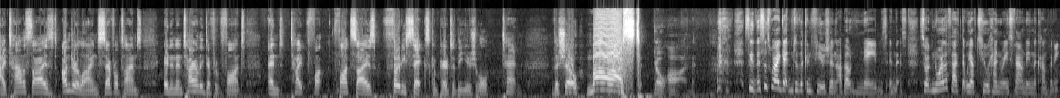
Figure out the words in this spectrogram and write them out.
italicized, underlined several times in an entirely different font, and type font, font size 36 compared to the usual 10. The show must go on. See, this is where I get into the confusion about names in this. So ignore the fact that we have two Henrys founding the company.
